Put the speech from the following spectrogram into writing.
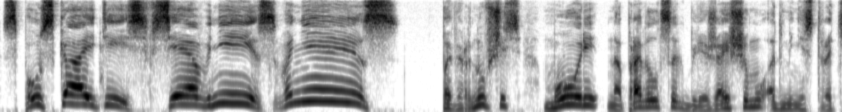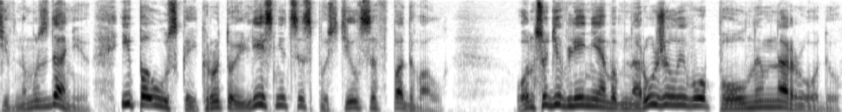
«Спускайтесь! Все вниз! Вниз!» Повернувшись, Мори направился к ближайшему административному зданию и по узкой крутой лестнице спустился в подвал. Он с удивлением обнаружил его полным народу.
